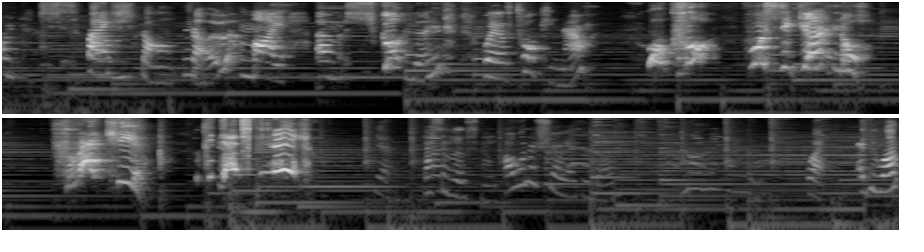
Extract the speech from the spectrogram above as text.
um, Spanish dance. No, my um Scotland way of talking now. Oh, cro- what's it going on? Crikey! Look at that snake! Yeah. That's a real snake. I want to show everyone. No, no, no, no. Right, everyone.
